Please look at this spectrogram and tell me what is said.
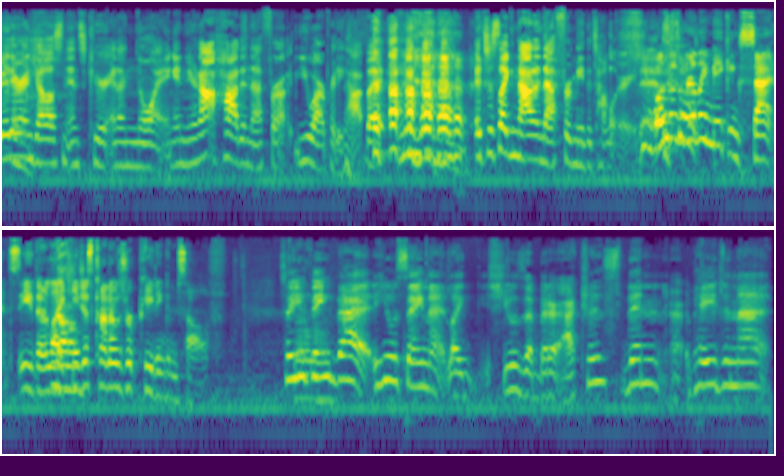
bitter and jealous and insecure and annoying, and you're not hot enough for. You are pretty hot, but it's just like not enough for me to tolerate it. Wasn't really making sense either. Like No. he just kind of was repeating himself. So you think that he was saying that like she was a better actress than uh, Paige in that?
